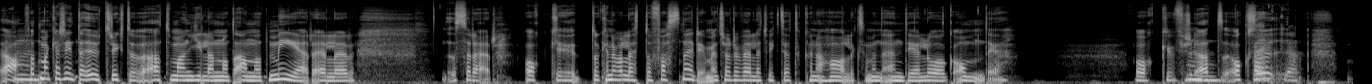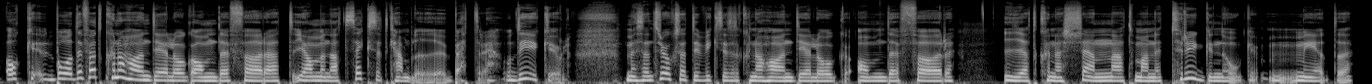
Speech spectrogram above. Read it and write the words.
ja, Mm. för att man kanske inte har uttryckt att man gillar något annat mer eller sådär. Och eh, då kan det vara lätt att fastna i det. Men jag tror det är väldigt viktigt att kunna ha liksom en, en dialog om det. Och, för, Mm, att också, Verkligen. och både för att kunna ha en dialog om det för att, ja, men att sexet kan bli bättre och det är ju kul. Men sen tror jag också att det är viktigt att kunna ha en dialog om det för i att kunna känna att man är trygg nog med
